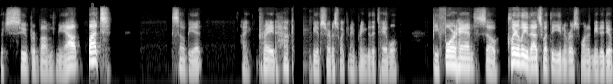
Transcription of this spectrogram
which super bummed me out. But so be it. I prayed, how can I be of service? What can I bring to the table? beforehand. So clearly, that's what the universe wanted me to do.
